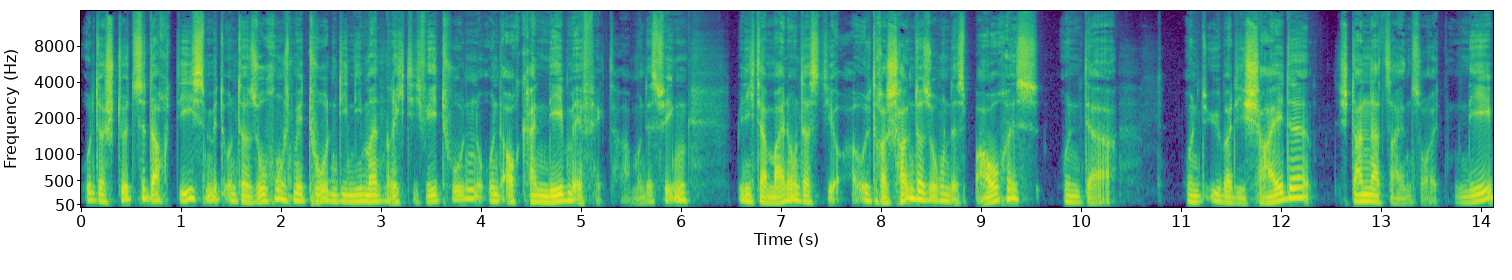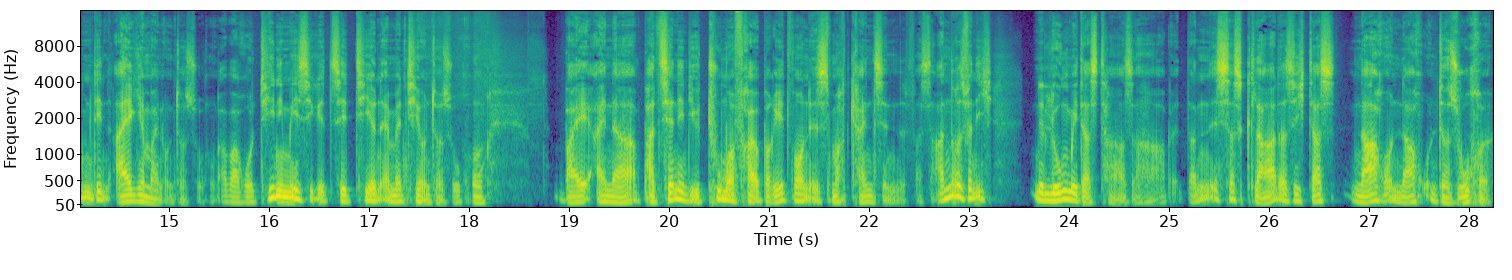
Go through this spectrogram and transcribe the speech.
unterstütze doch dies mit Untersuchungsmethoden, die niemandem richtig wehtun und auch keinen Nebeneffekt haben. Und deswegen bin ich der Meinung, dass die Ultraschalluntersuchung des Bauches und, der, und über die Scheide Standard sein sollten, neben den allgemeinen Untersuchungen. Aber routinemäßige CT- und MRT-Untersuchungen bei einer Patientin, die tumorfrei operiert worden ist, macht keinen Sinn. Was anderes, wenn ich eine Lungenmetastase habe, dann ist das klar, dass ich das nach und nach untersuche,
